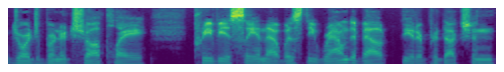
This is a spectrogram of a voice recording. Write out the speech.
George Bernard Shaw play previously, and that was the Roundabout theater production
